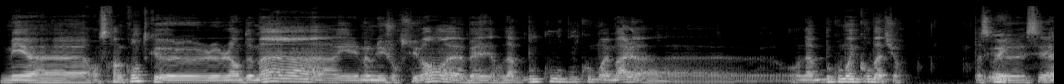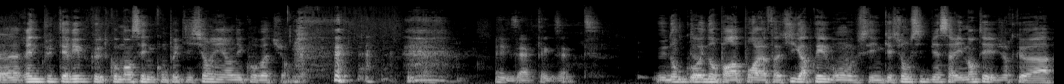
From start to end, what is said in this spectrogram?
Mais euh, on se rend compte que le lendemain et même les jours suivants, euh, ben, on a beaucoup beaucoup moins mal, on a beaucoup moins de courbatures. Parce que c'est rien de plus terrible que de commencer une compétition ayant des courbatures. exact, exact. Et donc, ouais, non, par rapport à la fatigue, après, bon, c'est une question aussi de bien s'alimenter. dire qu'à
